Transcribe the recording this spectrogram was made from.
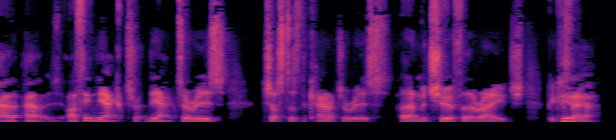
I, I, think the actor the actor is just as the character is uh, mature for their age because yeah.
